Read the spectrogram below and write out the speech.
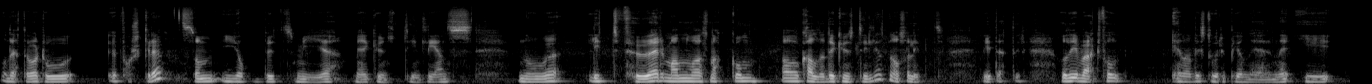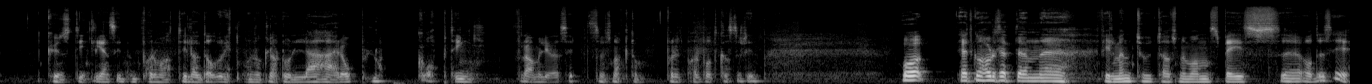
Og dette var to forskere som jobbet mye med kunstig intelligens. Noe litt før man var snakk om å kalle det kunstig intelligens, men også litt, litt etter. Og det er i hvert fall en av de store pionerene i kunstig intelligens i den form at de lagde algoritmer og klarte å lære å plukke opp ting fra miljøet sitt, som vi snakket om for et par podkaster siden. Og jeg vet ikke, Har du sett den uh, filmen 2001 Space eh, Odyssey?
